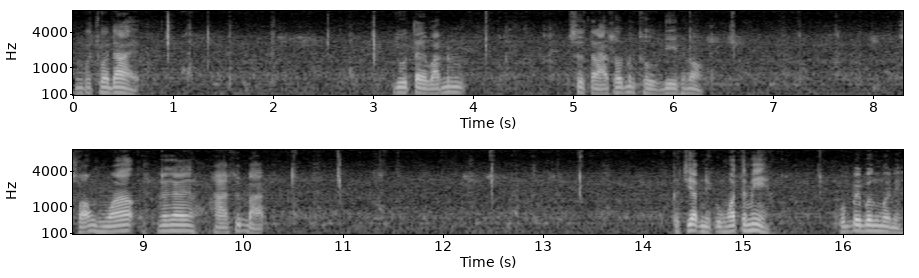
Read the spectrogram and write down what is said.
มันก็ช่วยได้ อยู่ไต้หวันมันซื้อตลาดสดมันถูกดีพี่น้องสองหัวง่ายๆหาสิบบาท กระเจี๊ยบนี่ก็หัวตะมี่ ผมไปเบิ่งมือนี่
